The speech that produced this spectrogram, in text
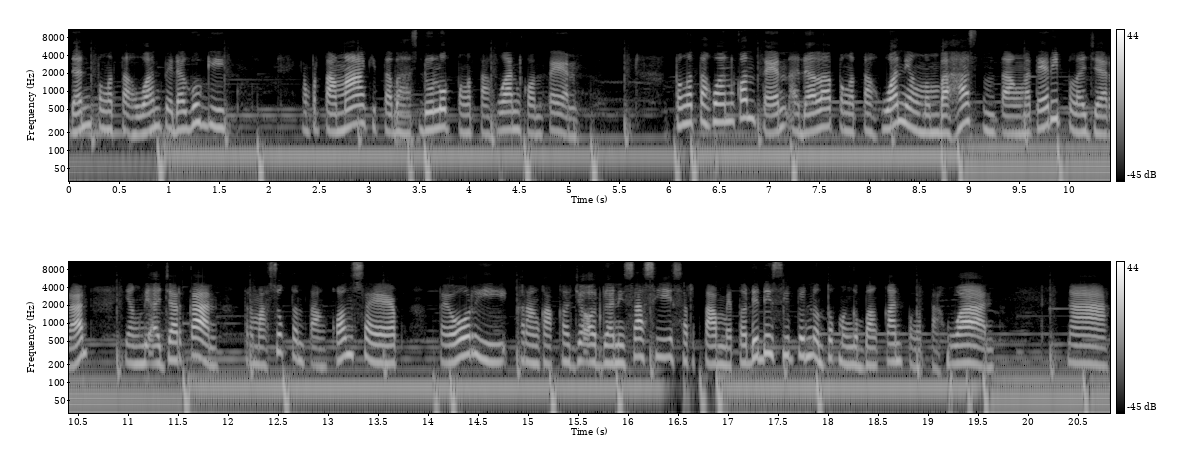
dan pengetahuan pedagogik. Yang pertama, kita bahas dulu pengetahuan konten. Pengetahuan konten adalah pengetahuan yang membahas tentang materi pelajaran yang diajarkan, termasuk tentang konsep, teori, kerangka kerja organisasi, serta metode disiplin untuk mengembangkan pengetahuan. Nah,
